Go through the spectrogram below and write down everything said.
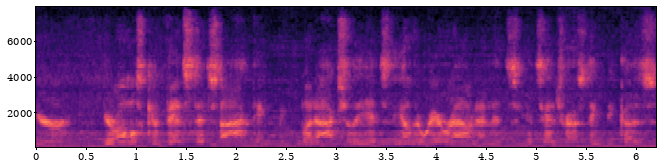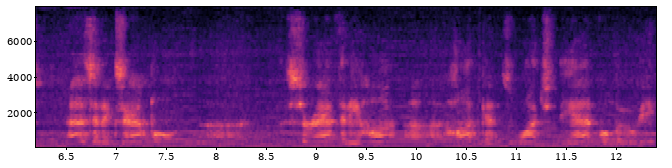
you're you're almost convinced it's acting, but actually it's the other way around, and it's it's interesting because as an example. Uh, Sir Anthony Hop- uh, Hopkins watched the Anvil movie,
